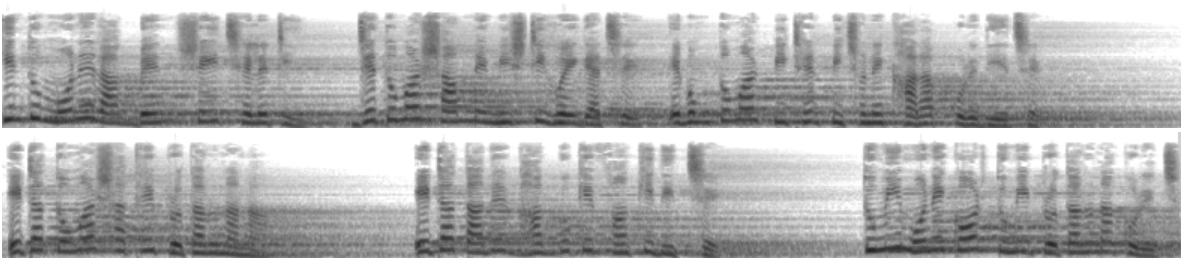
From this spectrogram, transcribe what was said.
কিন্তু মনে রাখবেন, সেই ছেলেটি যে তোমার সামনে মিষ্টি হয়ে গেছে এবং তোমার পিঠের পিছনে খারাপ করে দিয়েছে। এটা তোমার সাথে প্রতারণা না। এটা তাদের ভাগ্যকে ফাঁকি দিচ্ছে। তুমি মনে কর, তুমি প্রতারণা করেছ।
